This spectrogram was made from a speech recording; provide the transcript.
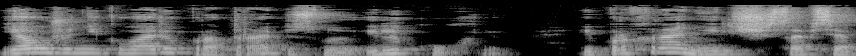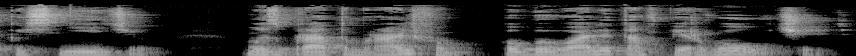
Я уже не говорю про трапезную или кухню, и про хранилище со всякой снедью. Мы с братом Ральфом побывали там в первую очередь.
